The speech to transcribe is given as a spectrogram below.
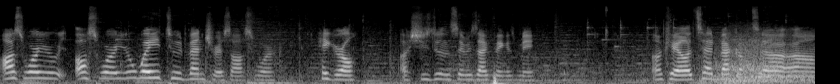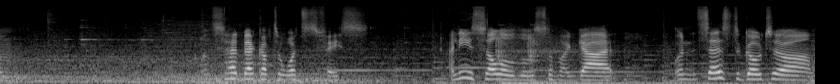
Oswar, you're Oswar. You're way too adventurous, Oswar. Hey, girl. Oh, she's doing the same exact thing as me. Okay, let's head back up to um. Let's head back up to what's his face. I need to sell all the stuff I got. When it says to go to um.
